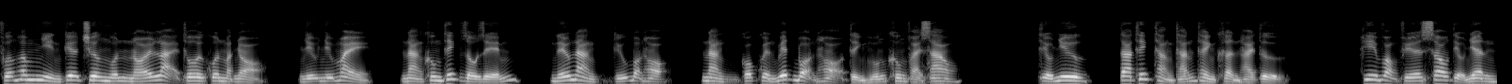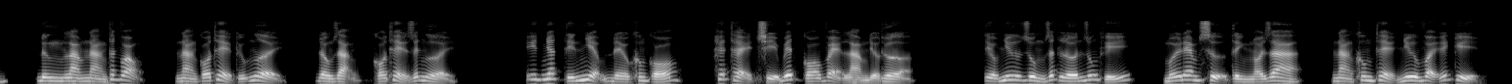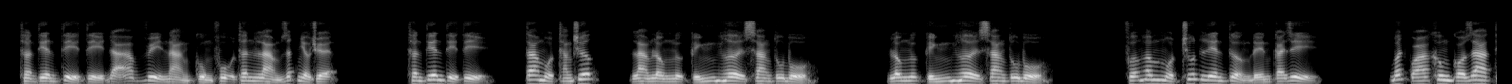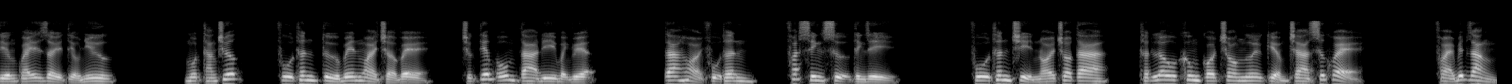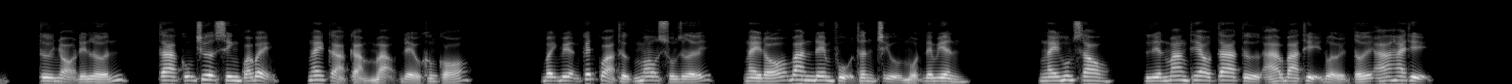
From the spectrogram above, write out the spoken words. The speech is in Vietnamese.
Phượng Hâm nhìn kia trương muốn nói lại thôi khuôn mặt nhỏ, nhíu nhíu mày, nàng không thích dầu dếm, nếu nàng cứu bọn họ, nàng có quyền biết bọn họ tình huống không phải sao. Tiểu như, ta thích thẳng thắn thành khẩn hài tử. Hy vọng phía sau tiểu nhân, đừng làm nàng thất vọng, nàng có thể cứu người, đồng dạng có thể giết người. Ít nhất tín nhiệm đều không có, hết thể chỉ biết có vẻ làm điều thừa. Tiểu như dùng rất lớn dũng khí, mới đem sự tình nói ra, nàng không thể như vậy ích kỷ, thần tiên tỷ tỷ đã vì nàng cùng phụ thân làm rất nhiều chuyện. Thần tiên tỷ tỷ, ta một tháng trước, làm lồng ngực kính hơi sang tu bổ. Lồng ngực kính hơi sang tu bổ. Phượng hâm một chút liên tưởng đến cái gì? Bất quá không có ra tiếng quấy giày tiểu như. Một tháng trước, phụ thân từ bên ngoài trở về, trực tiếp ôm ta đi bệnh viện. Ta hỏi phụ thân, phát sinh sự tình gì? Phụ thân chỉ nói cho ta, thật lâu không có cho ngươi kiểm tra sức khỏe. Phải biết rằng, từ nhỏ đến lớn, ta cũng chưa sinh quá bệnh, ngay cả cảm mạo đều không có. Bệnh viện kết quả thực mau xuống dưới, ngày đó ban đêm phụ thân chịu một đêm yên. Ngày hôm sau, liền mang theo ta từ Á Ba Thị đuổi tới Á Hai Thị.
